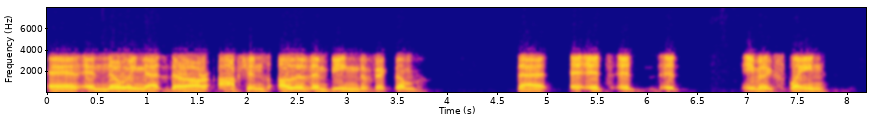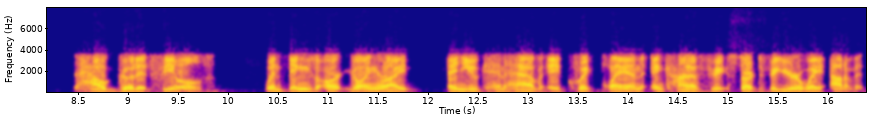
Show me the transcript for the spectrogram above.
and and knowing that there are options other than being the victim that it it it, it even explain how good it feels when things aren't going right and you can have a quick plan and kind of f- start to figure your way out of it.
